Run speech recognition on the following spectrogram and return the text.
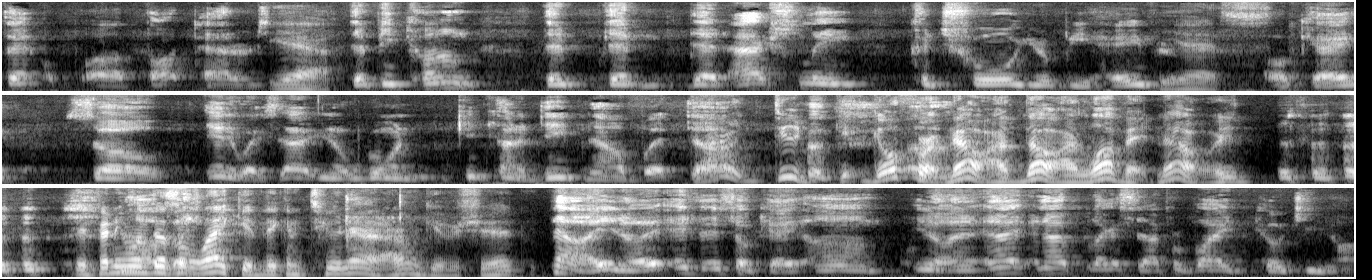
th- uh, thought patterns Yeah. that become that that that actually control your behavior. Yes. Okay. So, anyways, that you know, we're going kind of deep now, but uh, right, dude, go for it. No, I, no, I love it. No, if anyone No, doesn't but- like it, they can tune out. I don't give a shit. No, you know, it, it's okay. Um, you know, and, I, and I, like I said, I provide coaching on,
